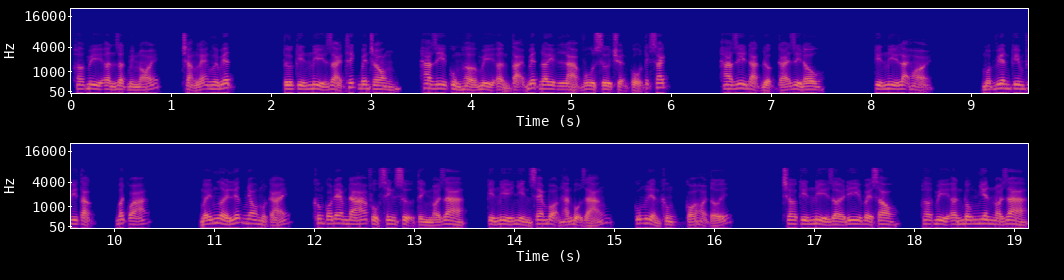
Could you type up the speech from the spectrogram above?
Hờ mỹ ẩn giật mình nói, chẳng lẽ ngươi biết? Từ kín nỉ giải thích bên trong ha j cùng hờ mỹ ẩn tại biết đây là vu sư chuyện cổ tích sách. Ha j đạt được cái gì đâu? Kín nỉ lại hỏi. Một viên kim phi tặc, bất quá. Mấy người liếc nhau một cái, không có đem đá phục sinh sự tình nói ra, kín nỉ nhìn xem bọn hắn bộ dáng, cũng liền không có hỏi tới. Chờ kín nỉ rời đi về sau Hợp mỹ ẩn bỗng nhiên nói ra,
